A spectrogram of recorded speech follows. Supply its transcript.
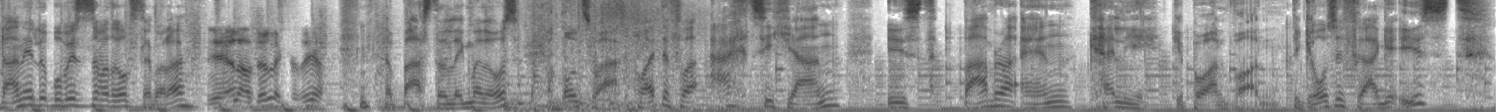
Daniel, du probierst es aber trotzdem, oder? Ja, natürlich, das sicher. Na passt, dann legen wir los. Und zwar, heute vor 80 Jahren ist Barbara Ann Kelly geboren worden. Die große Frage ist,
